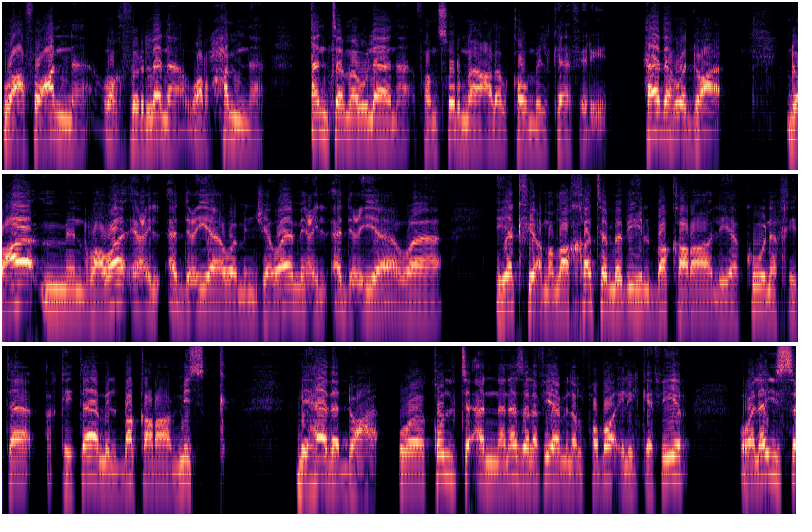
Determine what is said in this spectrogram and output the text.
واعف عنا واغفر لنا وارحمنا. أنت مولانا فانصرنا على القوم الكافرين. هذا هو الدعاء. دعاء من روائع الأدعية ومن جوامع الأدعية ويكفي أن الله ختم به البقرة ليكون ختام, ختام البقرة مسك بهذا الدعاء. وقلت أن نزل فيها من الفضائل الكثير وليس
